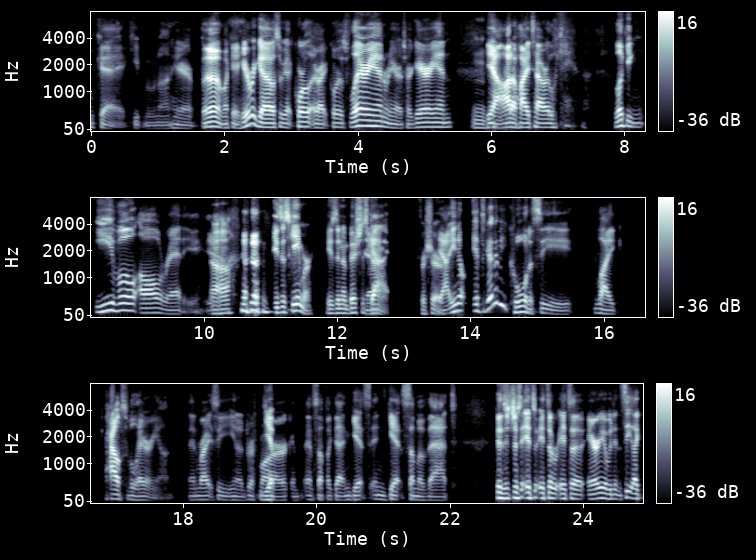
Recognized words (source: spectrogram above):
Okay, keep moving on here. Boom. Okay, here we go. So we got Cor- all right, Corlys Velaryon, Rhaenyra Targaryen. Mm-hmm. Yeah, Otto Hightower looking looking evil already. Yeah. Uh-huh. He's a schemer. He's an ambitious yeah. guy for sure. Yeah, you know, it's gonna be cool to see like House Velaryon and right, see, you know, Driftmark yep. and, and stuff like that and gets and get some of that because it's just it's it's a it's a area we didn't see. Like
